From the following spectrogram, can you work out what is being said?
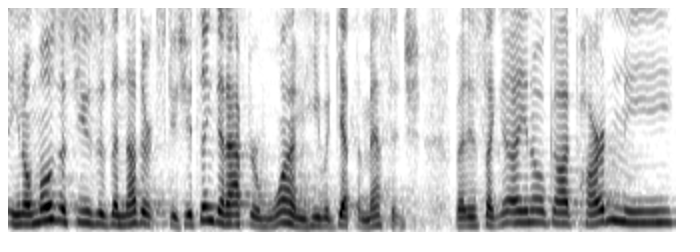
You know, Moses uses another excuse. You'd think that after one, he would get the message. But it's like, oh, you know, God, pardon me.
